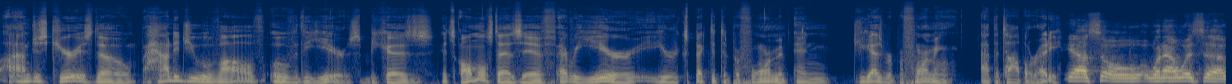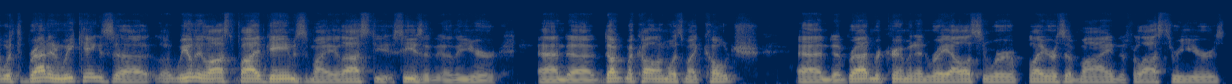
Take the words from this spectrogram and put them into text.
I'm just curious though, how did you evolve over the years? Because it's almost as if every year you're expected to perform and you guys were performing at the top already. Yeah. So when I was uh, with Brandon Wheat Kings, uh, we only lost five games my last season of the year. And uh, Dunc McCallum was my coach. And uh, Brad McCrimmon and Ray Allison were players of mine for the last three years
